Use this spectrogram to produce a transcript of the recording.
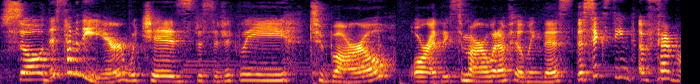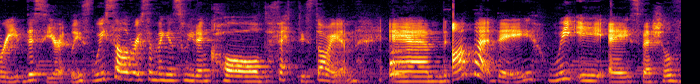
So this time of the year, which is specifically tomorrow, or at least tomorrow when I'm filming this, the 16th of February, this year at least, we celebrate something in Sweden called Fettisdagen. And on that day, we eat a special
